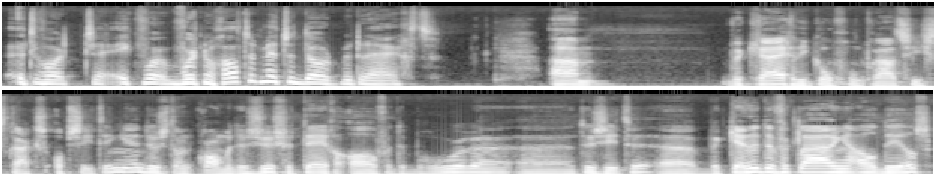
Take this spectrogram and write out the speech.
het wordt, ik word, word, nog altijd met de dood bedreigd. Um, we krijgen die confrontatie straks op zitting. Dus dan komen de zussen tegenover de broer uh, te zitten. Uh, we kennen de verklaringen al deels.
